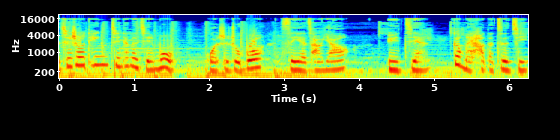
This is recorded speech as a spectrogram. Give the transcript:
感谢收听今天的节目，我是主播四叶草瑶，遇见更美好的自己。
